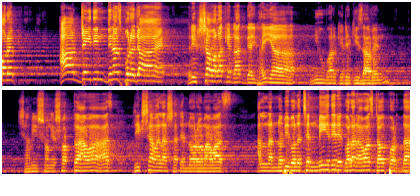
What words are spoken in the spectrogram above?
করে আর যেই দিন দিনাজপুরে যায়, রিক্সাওয়ালাকে ডাক দেয়, ভাইয়া, নিউ মার্কেটে কি যাবেন? স্বামীর সঙ্গে শক্ত আওয়াজ, রিক্সাওয়ালার সাথে নরম আওয়াজ। আল্লাহ নবী বলেছেন, মেয়েদের গলার আওয়াজটাও পর্দা।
